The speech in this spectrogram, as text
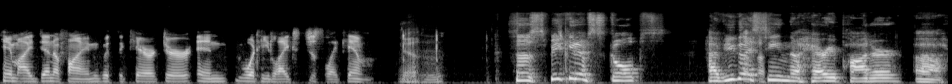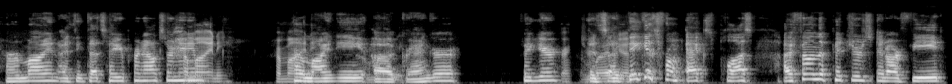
him identifying with the character and what he likes, just like him. Yeah. Mhm. So speaking of sculpts, have you guys seen the Harry Potter uh, Hermione? I think that's how you pronounce her name. hermione hermione, Hermione, uh, Granger figure. Granger. It's, I think it's from X Plus. I found the pictures in our feed,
